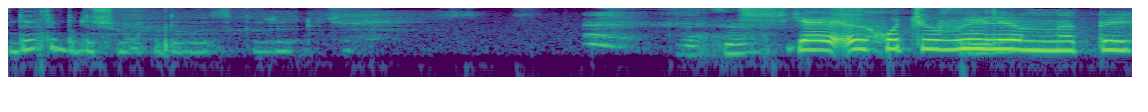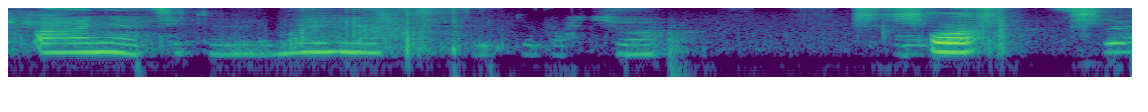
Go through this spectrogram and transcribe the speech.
Де ти будеш його будувати, скажи? Я е, хочу вирівняти. А, ні, це нормально. Я бачила. О, Це.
